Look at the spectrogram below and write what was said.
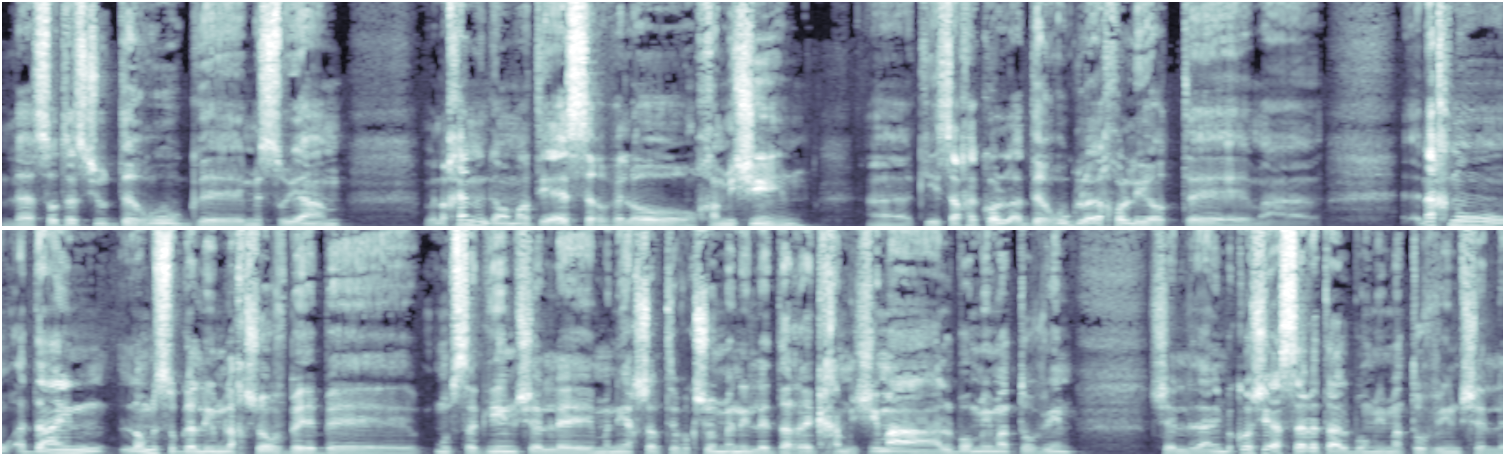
לעשות איזשהו דירוג אה, מסוים, ולכן גם אמרתי עשר ולא חמישים, אה, כי סך הכל הדירוג לא יכול להיות... אנחנו עדיין לא מסוגלים לחשוב במושגים של, אם אני עכשיו תבקשו ממני לדרג 50 האלבומים הטובים של, אני בקושי עשרת האלבומים הטובים של,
